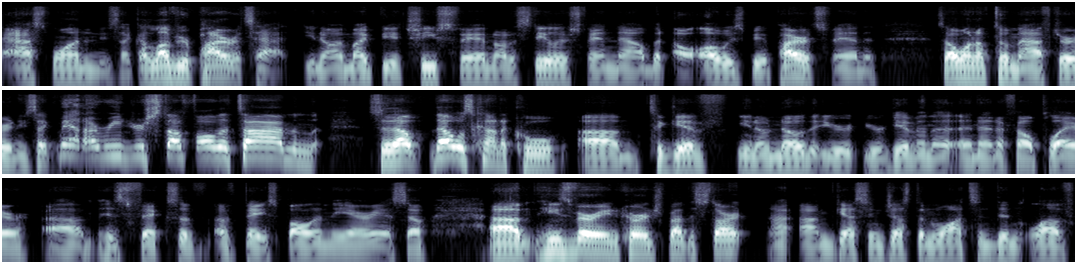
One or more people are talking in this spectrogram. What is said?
asked one, and he's like, "I love your Pirates hat. You know, I might be a Chiefs fan, not a Steelers fan now, but I'll always be a Pirates fan." And so I went up to him after, and he's like, "Man, I read your stuff all the time." And so that that was kind of cool um, to give you know know that you're you're giving a, an NFL player um, his fix of of baseball in the area. So um, he's very encouraged by the start. I, I'm guessing Justin Watson didn't love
